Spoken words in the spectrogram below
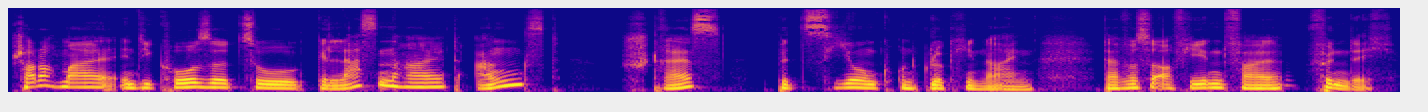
Schau doch mal in die Kurse zu Gelassenheit, Angst, Stress, Beziehung und Glück hinein. Da wirst du auf jeden Fall fündig.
